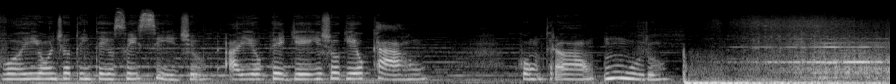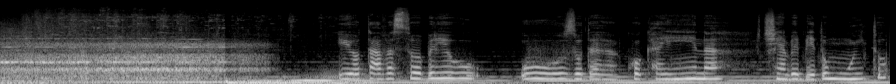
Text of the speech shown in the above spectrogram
Foi onde eu tentei o suicídio. Aí eu peguei e joguei o carro contra um muro. E eu tava sobre o, o uso da cocaína, tinha bebido muito.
